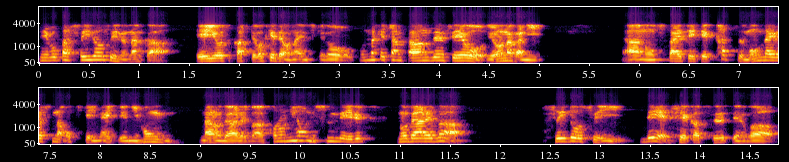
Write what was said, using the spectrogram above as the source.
で僕は水道水のなんか栄養とかってわけではないんですけど、こんだけちゃんと安全性を世の中にあの伝えていて、かつ問題がそんな起きていないという日本なのであれば、この日本に住んでいるのであれば、水道水で生活するっていうのが、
